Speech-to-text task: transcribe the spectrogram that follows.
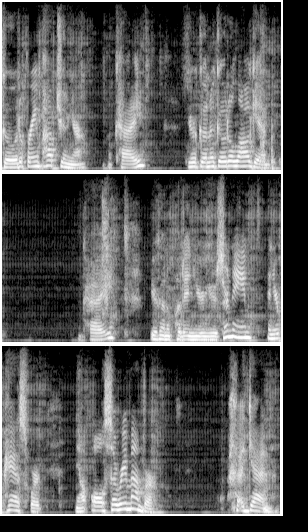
go to BrainPop Junior, okay? You're going to go to login okay? You're going to put in your username and your password. Now, also remember, again,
